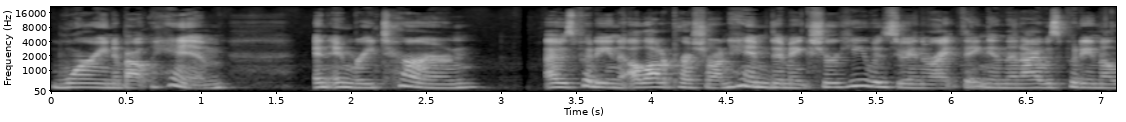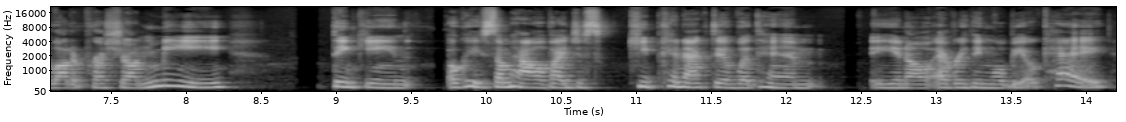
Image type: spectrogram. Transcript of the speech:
worrying about him. And in return, I was putting a lot of pressure on him to make sure he was doing the right thing. And then I was putting a lot of pressure on me, thinking, okay, somehow if I just keep connected with him, you know, everything will be okay.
